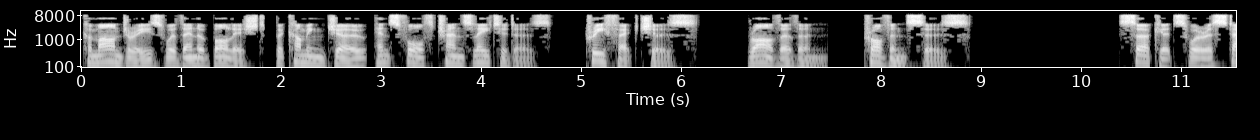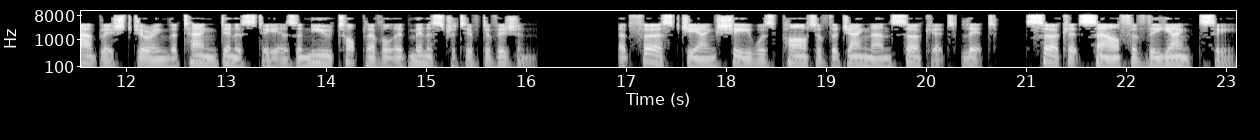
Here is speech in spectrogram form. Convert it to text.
Commanderies were then abolished, becoming zhou henceforth translated as «prefectures» rather than «provinces». Circuits were established during the Tang dynasty as a new top-level administrative division. At first Jiangxi was part of the Jiangnan Circuit lit. Circuit south of the Yangtze.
